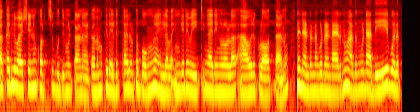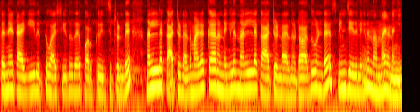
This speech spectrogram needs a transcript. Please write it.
ബക്കറ്റിൽ വാഷ് ചെയ്യാനും കുറച്ച് ബുദ്ധിമുട്ടാണ് കേട്ടോ. നമുക്കിത് എടുത്താലോട്ട് പൊങ്ങുകയില്ല. ഭയങ്കര വെയിറ്റും കാര്യങ്ങളുള്ള ആ ഒരു ക്ലോത്താണ് രണ്ടെണ്ണം കൂടെ ഉണ്ടായിരുന്നു. അതും കൂടെ അതേപോലെ തന്നെ ടാഗ് ചെയ്തിട്ട് വാഷ് ചെയ്ത് ഇതായി പുറത്ത് വിരിച്ചിട്ടുണ്ട്. നല്ല കാറ്റുണ്ടായിരുന്നു. മഴക്കാറുണ്ടെങ്കിൽ നല്ല കാറ്റുണ്ടായിരുന്നു കേട്ടോ. അതുകൊണ്ട് സ്പിൻ ചെയ്തില്ലെങ്കിൽ നന്നായി ഉണങ്ങി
